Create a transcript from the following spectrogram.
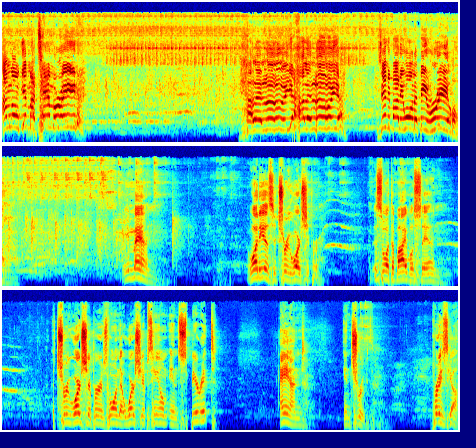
I'm going to get my tambourine. Hallelujah, hallelujah. Does anybody want to be real? Amen. What is a true worshiper? This is what the Bible said. A true worshiper is one that worships him in spirit and in truth. Praise God.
